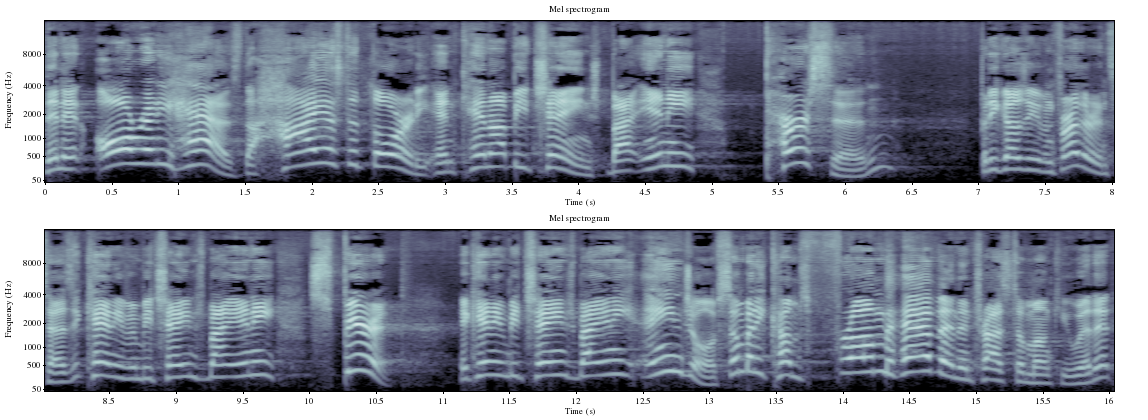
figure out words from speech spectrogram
then it already has the highest authority and cannot be changed by any person. But he goes even further and says it can't even be changed by any spirit. It can't even be changed by any angel. If somebody comes from heaven and tries to monkey with it,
